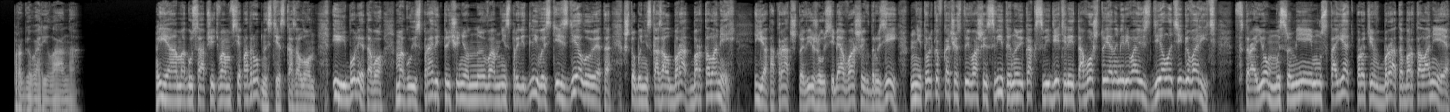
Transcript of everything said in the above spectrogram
— проговорила она. «Я могу сообщить вам все подробности», — сказал он, «и более того, могу исправить причиненную вам несправедливость и сделаю это, чтобы не сказал брат Бартоломей. Я так рад, что вижу у себя ваших друзей не только в качестве вашей свиты, но и как свидетелей того, что я намереваюсь делать и говорить. Втроем мы сумеем устоять против брата Бартоломея,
